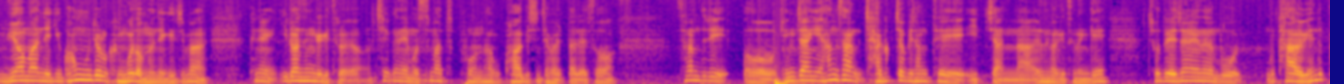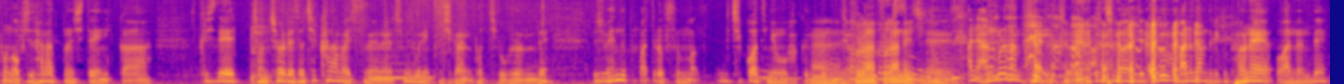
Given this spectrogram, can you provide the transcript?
위험한 얘기고 학문적으로 근거도 없는 얘기지만 그냥 이런 생각이 들어요. 최근에 뭐 스마트폰하고 과학이 진짜 발달해서 사람들이 어, 굉장히 항상 자극적인 상태에 있지 않나 이런 생각이 드는 게 저도 예전에는 뭐다 여기 핸드폰 없이 살았던 시대니까 그 시대 전철에서 책 하나만 있으면 충분히 두 시간 버티고 그러는데 요즘 핸드폰 배터리 없으면 막 미칠 것 같은 경우가 가끔 네, 있거든요. 불안 아, 불안해지. 네. 아니 안 그런 사람 당연히 있죠. 그렇지만 이제 대부분 많은 사람들이 이렇게 변해 왔는데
